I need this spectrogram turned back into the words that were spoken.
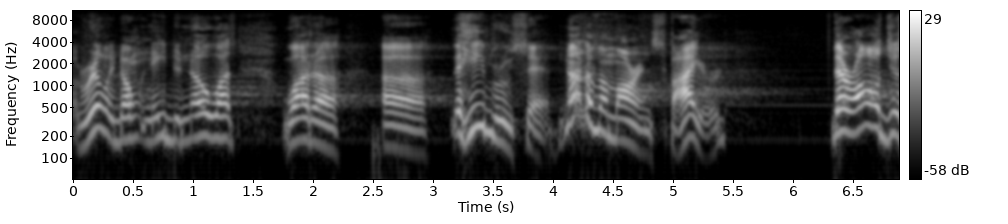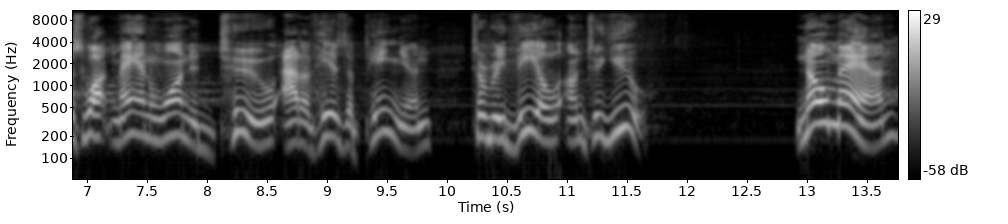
I really don't need to know what, what uh, uh, the Hebrew said. None of them are inspired. They're all just what man wanted to, out of his opinion, to reveal unto you. No man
